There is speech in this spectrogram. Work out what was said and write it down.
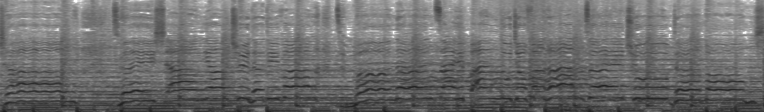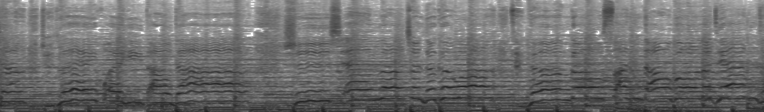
上。最想要去的地方，怎么能在半路就返航？最初的梦想绝对会到达，实现了真的渴望，才能够算到过了天堂。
